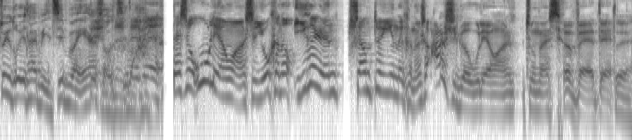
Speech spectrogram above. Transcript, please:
最多一台笔记本，一台手机。对对。但是物联网是有可能一个人相对应的可能是二十个物联网终端设备。对对。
